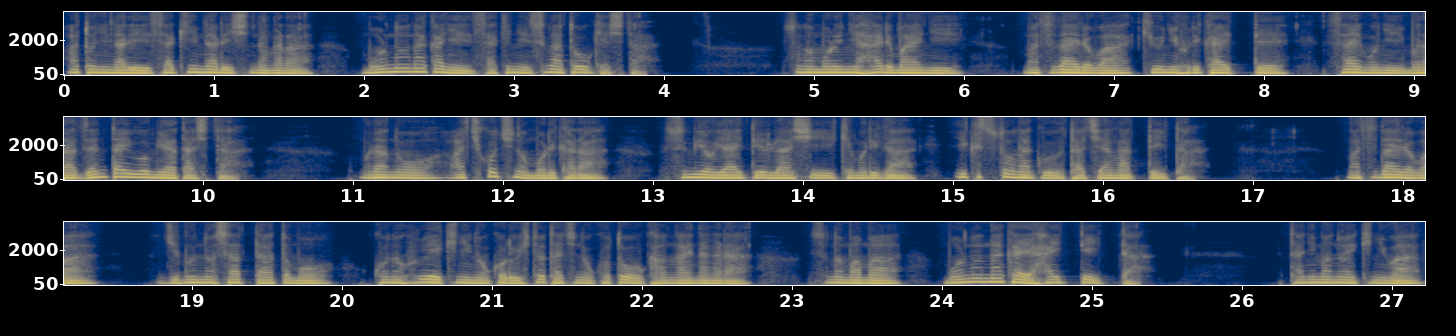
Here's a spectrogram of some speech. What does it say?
後になり先になりしながら森の中に先に姿を消した。その森に入る前に松平は急に振り返って最後に村全体を見渡した。村のあちこちの森から炭を焼いているらしい煙がいくつとなく立ち上がっていた。松平は自分の去った後もこの古駅に残る人たちのことを考えながらそのまま森の中へ入っていった。谷間の駅には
